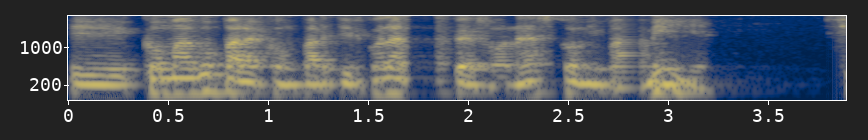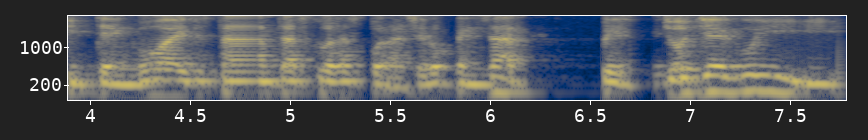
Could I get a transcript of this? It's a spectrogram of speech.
eh, ¿cómo hago para compartir con las personas, con mi familia? Si tengo a veces tantas cosas por hacer o pensar, pues yo llego y,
